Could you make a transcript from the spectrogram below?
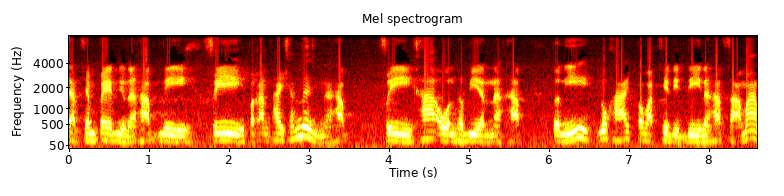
จัดแคมเปญอยู่นะครับ มีฟรีประกันภัยชั้นหนึ่งนะครับ ฟรีค่าโอนทะเบียนนะครับ ตัวนี้ลูกค้าประวัติเครดิตดีนะครับ สามารถ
